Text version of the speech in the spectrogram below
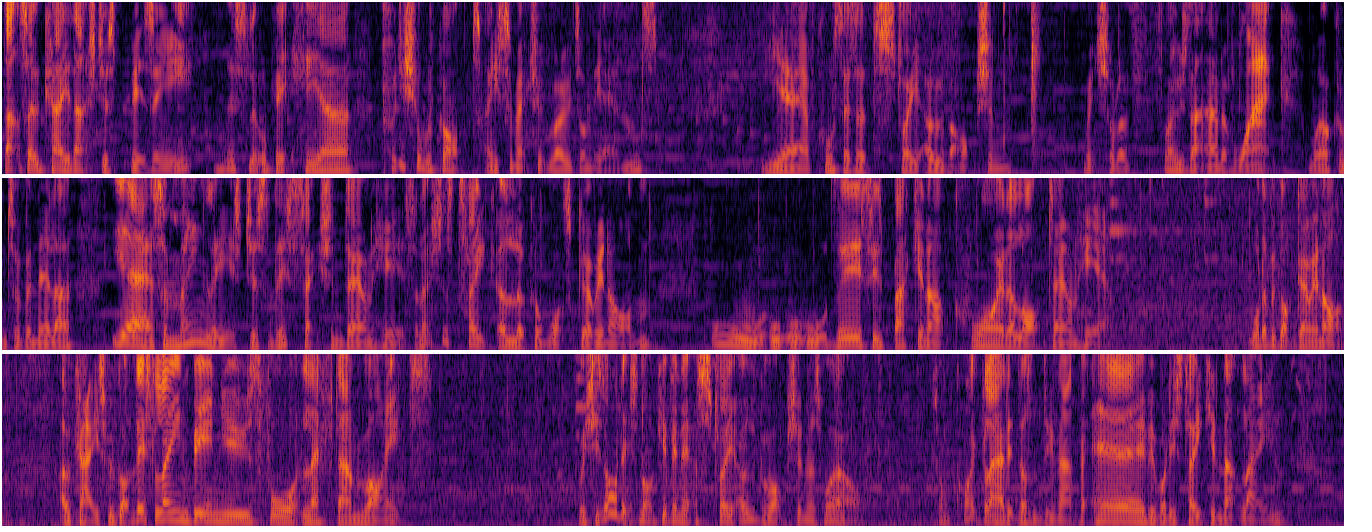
That's okay, that's just busy. This little bit here, pretty sure we've got asymmetric roads on the end. Yeah, of course there's a straight over option which sort of throws that out of whack. Welcome to vanilla. Yeah, so mainly it's just this section down here. So let's just take a look at what's going on. Ooh, ooh, ooh, ooh. This is backing up quite a lot down here. What have we got going on? Okay, so we've got this lane being used for left and right. Which is odd, it's not giving it a straight over option as well. So I'm quite glad it doesn't do that, but everybody's taking that lane.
